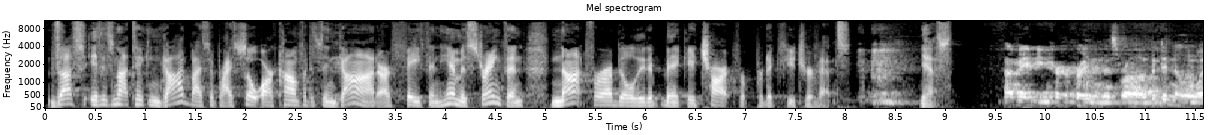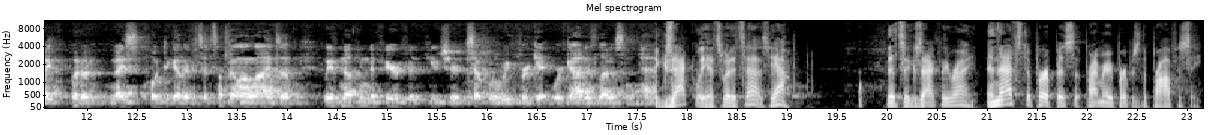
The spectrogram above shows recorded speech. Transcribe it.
Thus, it is not taking God by surprise, so our confidence in God, our faith in Him is strengthened, not for our ability to make a chart for predict future events. Yes? I may be paraphrasing this wrong, but didn't Ellen White put a nice quote together that said something along the lines of, We have nothing to fear for the future except where we forget where God has led us in the past. Exactly, that's what it says, yeah. That's exactly right. And that's the purpose, the primary purpose of the prophecy.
